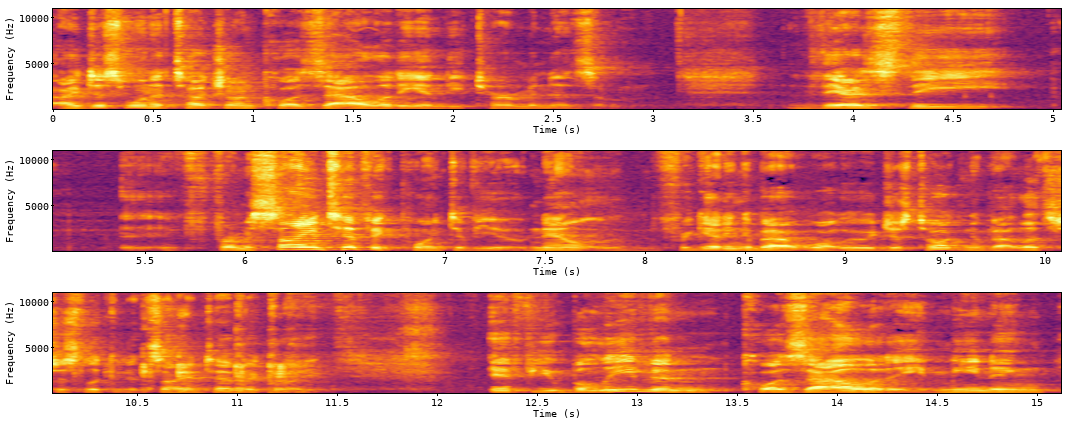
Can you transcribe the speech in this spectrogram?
I just want to touch on causality and determinism. There's the, from a scientific point of view, now, forgetting about what we were just talking about, let's just look at it scientifically. If you believe in causality, meaning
